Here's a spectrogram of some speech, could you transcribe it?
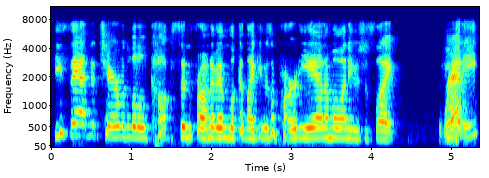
He sat in a chair with little cups in front of him, looking like he was a party animal, and he was just like, ready.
